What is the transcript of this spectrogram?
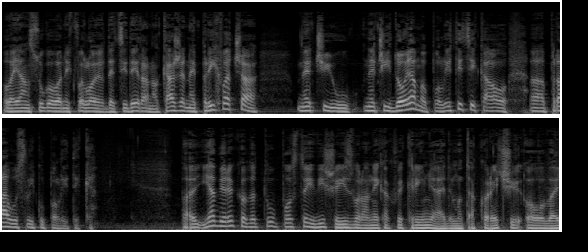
ovaj jedan sugovornik vrlo decidirano kaže ne prihvaća nečiju, nečiji dojam o politici kao pravu sliku politike. Pa ja bih rekao da tu postoji više izvora nekakve krivnje, ajdemo tako reći. Ovaj,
